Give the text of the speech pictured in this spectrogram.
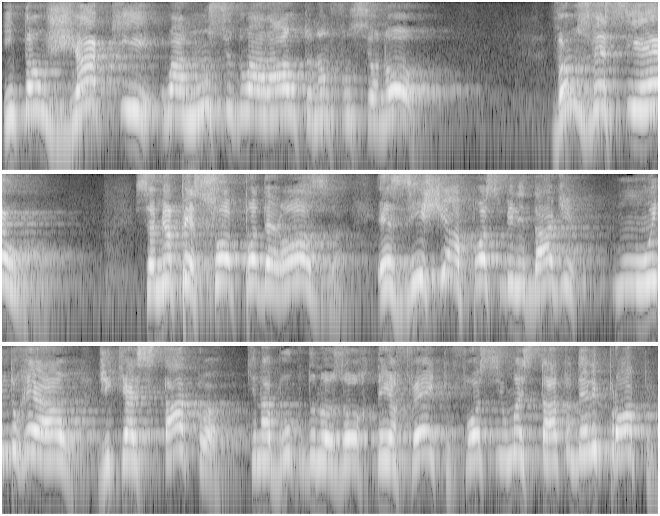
Então, já que o anúncio do arauto não funcionou, vamos ver se eu, se a minha pessoa poderosa, existe a possibilidade muito real de que a estátua que Nabucodonosor tenha feito fosse uma estátua dele próprio.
